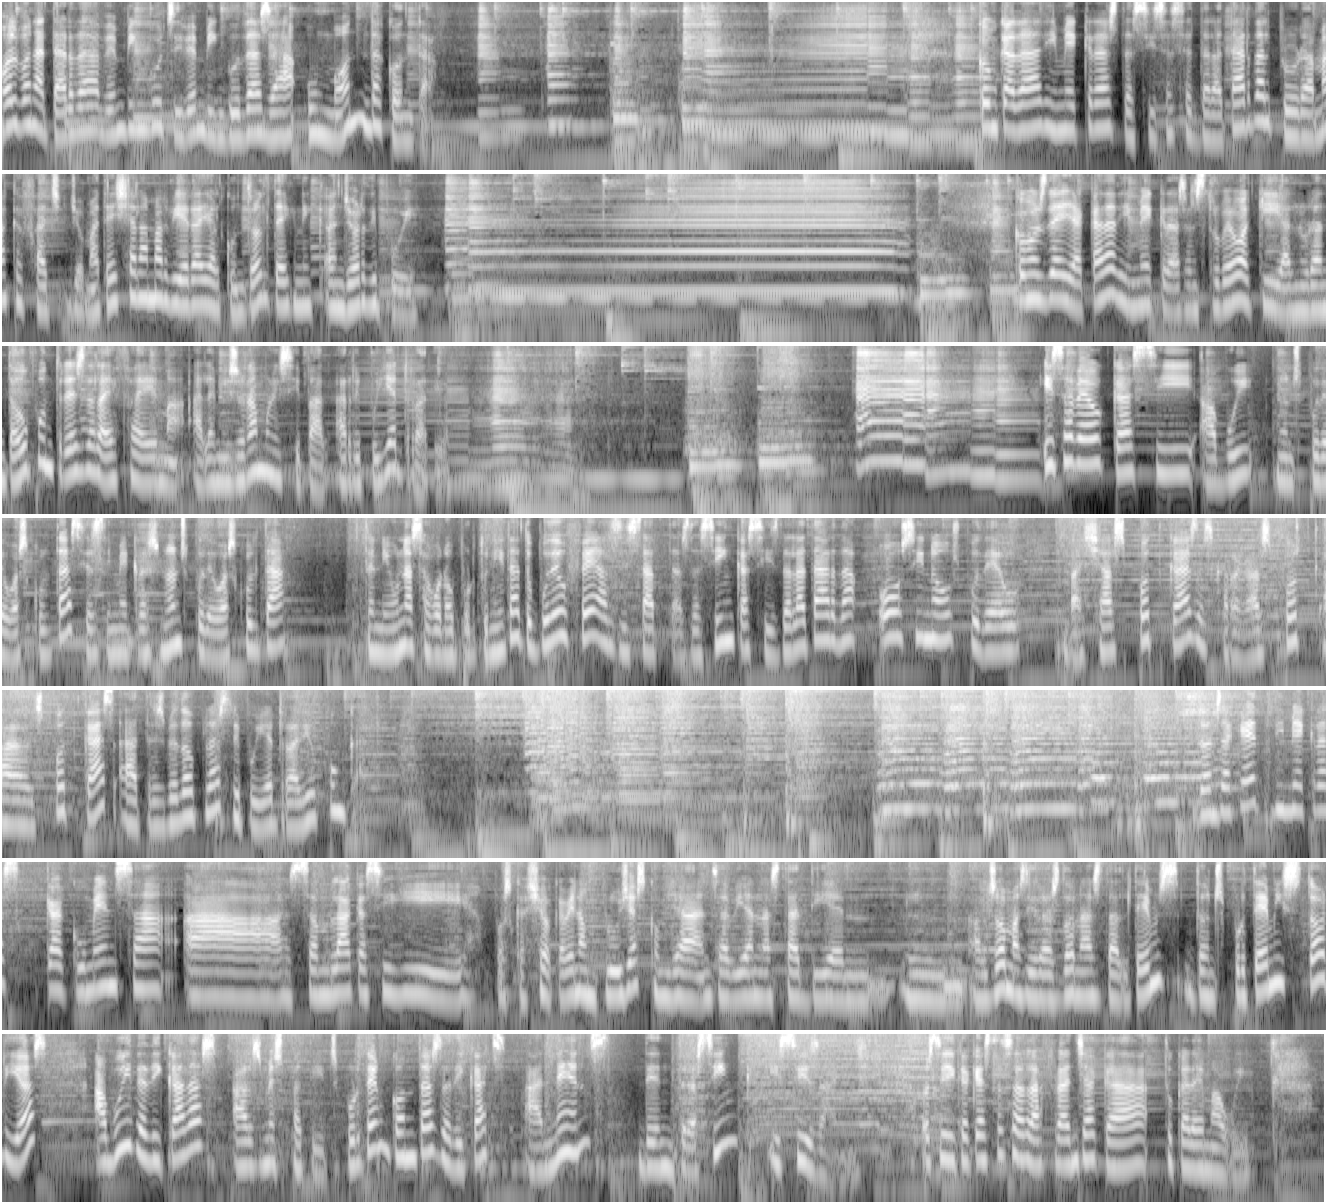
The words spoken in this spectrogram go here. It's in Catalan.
Molt bona tarda, benvinguts i benvingudes a Un món de conte. Com cada dimecres de 6 a 7 de la tarda, el programa que faig jo mateixa, la Marviera, i el control tècnic, en Jordi Puy. Com us deia, cada dimecres ens trobeu aquí, al 91.3 de la FM, a l'emissora municipal, a Ripollet Ràdio. I sabeu que si avui no ens podeu escoltar, si els dimecres no ens podeu escoltar, teniu una segona oportunitat. Ho podeu fer els dissabtes de 5 a 6 de la tarda o, si no, us podeu baixar els podcasts, descarregar els, pod els podcasts a www.ripolletradio.cat. Doncs aquest dimecres que comença a semblar que sigui doncs que això, que venen pluges, com ja ens havien estat dient els homes i les dones del temps, doncs portem històries avui dedicades als més petits. Portem contes dedicats a nens d'entre 5 i 6 anys. O sigui que aquesta és la franja que tocarem avui.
